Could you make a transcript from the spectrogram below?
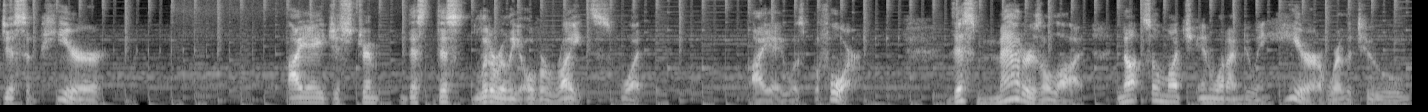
disappear. IA just strim this this literally overwrites what IA was before. This matters a lot, not so much in what I'm doing here, where the two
